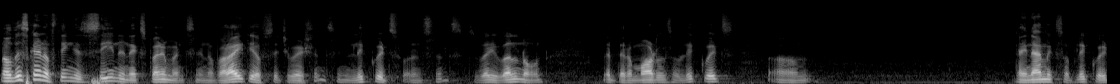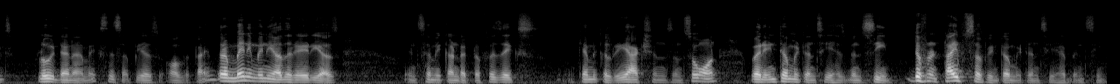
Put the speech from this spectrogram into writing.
Now this kind of thing is seen in experiments in a variety of situations in liquids for instance it is very well known that there are models of liquids um, dynamics of liquids fluid dynamics this appears all the time. There are many many other areas in semiconductor physics chemical reactions and so on where intermittency has been seen. Different types of intermittency have been seen.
